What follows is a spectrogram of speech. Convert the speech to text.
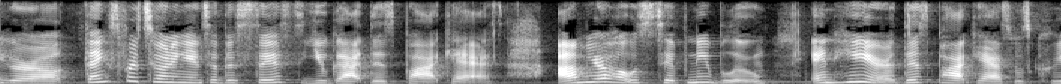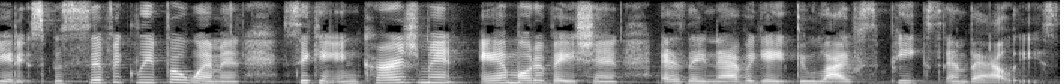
girl, thanks for tuning into the Sis You Got This podcast. I'm your host, Tiffani Blú, and here, this podcast was created specifically for women seeking encouragement and motivation as they navigate through life's peaks and valleys.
